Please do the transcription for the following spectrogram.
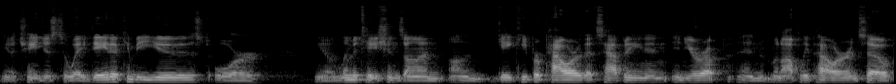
you know changes to way data can be used or you know limitations on on gatekeeper power that's happening in, in Europe and monopoly power and so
